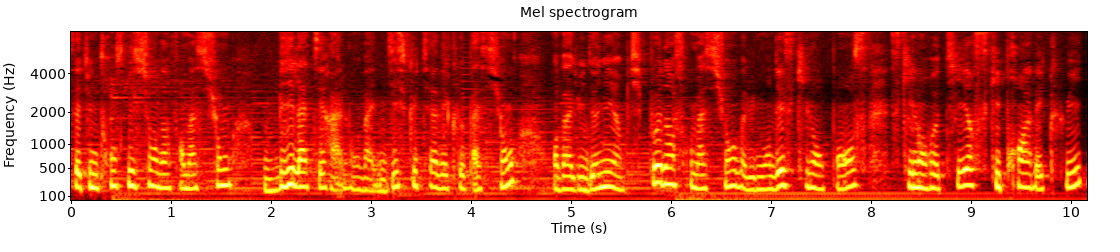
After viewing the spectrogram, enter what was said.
c'est une transmission d'informations bilatérale. On va discuter avec le patient, on va lui donner un petit peu d'informations, on va lui demander ce qu'il en pense, ce qu'il en retire, ce qu'il prend avec lui.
